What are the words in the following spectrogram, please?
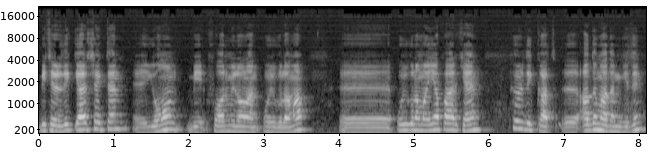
bitirdik. Gerçekten e, yoğun bir formül olan uygulama. E, uygulamayı yaparken pür dikkat e, adım adım gidin.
